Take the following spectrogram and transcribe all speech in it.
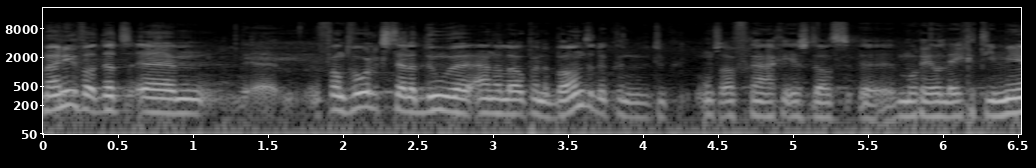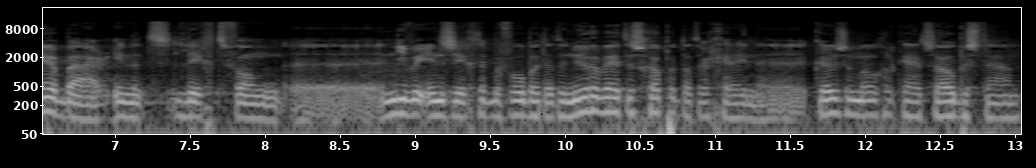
Maar in ieder geval, dat ehm, eh, verantwoordelijk stellen doen we aan de lopende band. En dan kunnen we natuurlijk ons afvragen, is dat eh, moreel legitimeerbaar in het licht van eh, nieuwe inzichten, bijvoorbeeld uit de neurowetenschappen, dat er geen keuzemogelijkheid zou bestaan.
